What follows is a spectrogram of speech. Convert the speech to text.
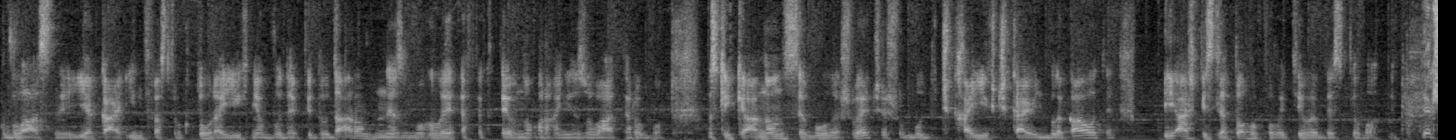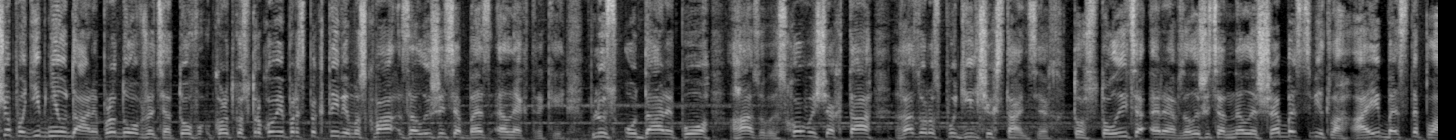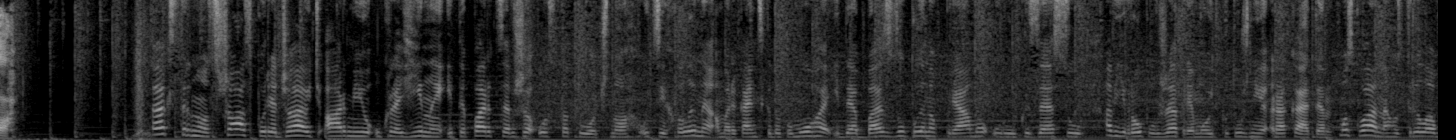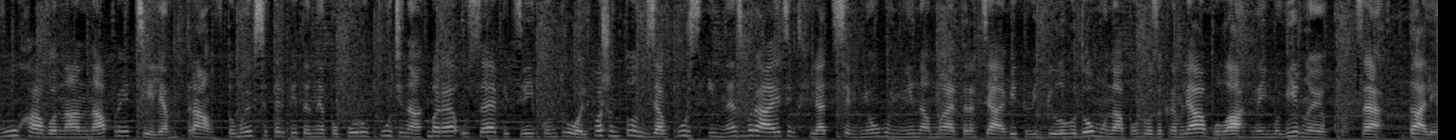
власне яка інфраструктура їхня буде під ударом, не змогли ефективно організувати роботу, оскільки анонси були швидше, що будуть хай їх чекають блекаути. І аж після того полетіли безпілотники. Якщо подібні удари продовжаться, то в короткостроковій перспективі Москва залишиться без електрики, плюс удари по газових сховищах та газорозподільчих станціях. То столиця РФ залишиться не лише без світла, а й без тепла. Екстрено США споряджають армію України, і тепер це вже остаточно. У ці хвилини американська допомога іде без зупинок прямо у руки ЗСУ. А в Європу вже прямують потужні ракети. Москва нагострила вуха. Вона на прицілі. Трамп втомився терпіти непокору Путіна. Бере усе під свій контроль. Вашингтон взяв курс і не збирається відхилятися від нього ні на метр. Ця відповідь Білого Дому на погрози Кремля була неймовірною. Про це далі.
